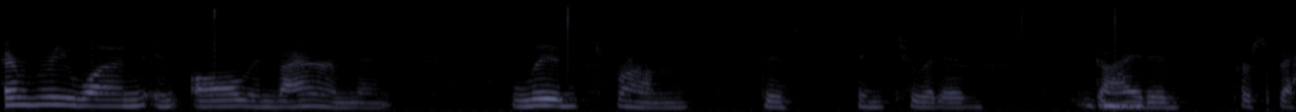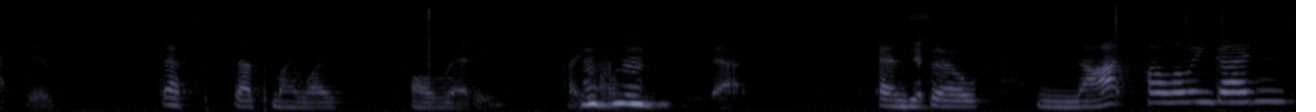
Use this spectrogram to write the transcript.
everyone in all environments lives from this intuitive, mm-hmm. guided mm-hmm. perspective. That's that's my life already. I mm-hmm. already do that. And yes. so not following guidance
